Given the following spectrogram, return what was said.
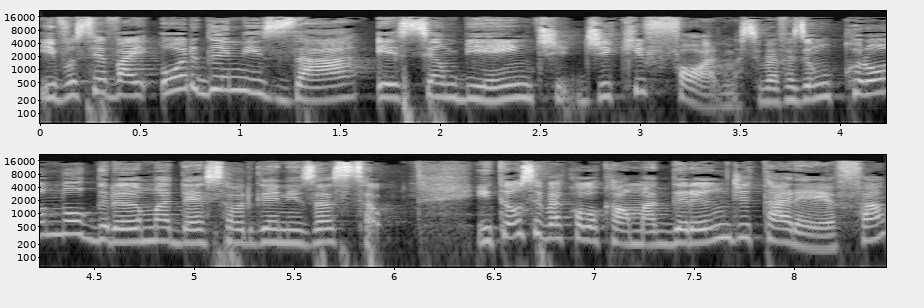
E você vai organizar esse ambiente de que forma? Você vai fazer um cronograma dessa organização. Então você vai colocar uma grande tarefa,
